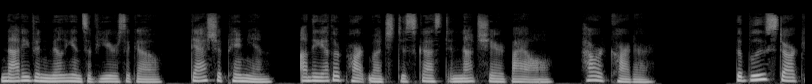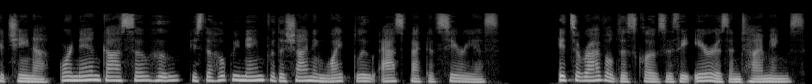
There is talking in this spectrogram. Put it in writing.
not even millions of years ago. Dash opinion, on the other part much discussed and not shared by all, Howard Carter. The blue star Kachina, or Nanga Sohu, is the Hopi name for the shining white blue aspect of Sirius. Its arrival discloses the eras and timings.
